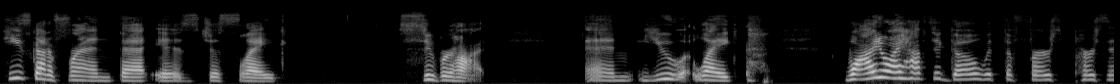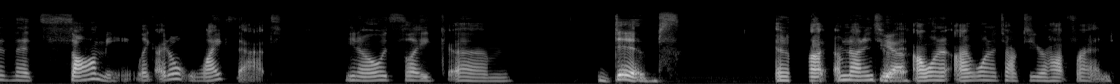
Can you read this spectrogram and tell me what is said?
he's got a friend that is just like super hot. And you like why do I have to go with the first person that saw me? Like I don't like that. You know, it's like um dibs. And I'm not, I'm not into Yeah. it. I want to I want to talk to your hot friend.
